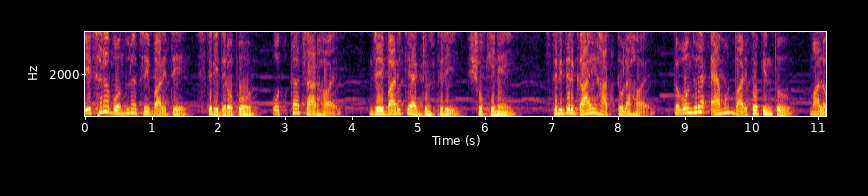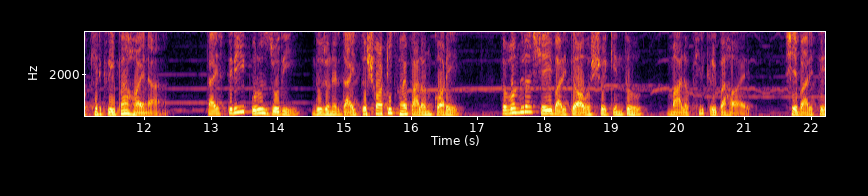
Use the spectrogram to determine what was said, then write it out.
এছাড়া বন্ধুরা যে বাড়িতে স্ত্রীদের ওপর অত্যাচার হয়, যে বাড়িতে একজন স্ত্রী সুখী নেই, স্ত্রীদের গায়ে হাত তোলা হয়, তো বন্ধুরা এমন বাড়িতেও কিন্তু মা লক্ষ্মীর কৃপা হয় না। তাই স্ত্রী পুরুষ যদি দুজনের দায়িত্ব সঠিকভাবে পালন করে, তো বন্ধুরা সেই বাড়িতে অবশ্যই কিন্তু মা লক্ষ্মীর কৃপা হয়। সে বাড়িতে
